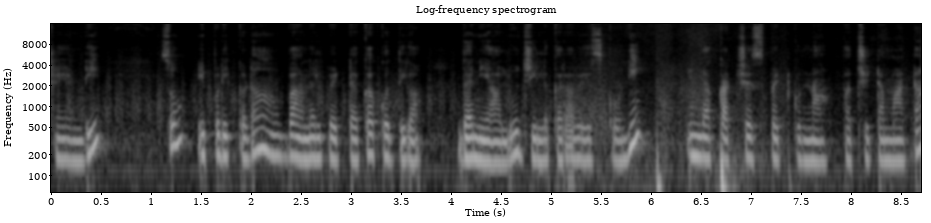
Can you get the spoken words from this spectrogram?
చేయండి. సో ఇప్పుడు ఇక్కడ బాణలు పెట్టాక కొద్దిగా ధనియాలు జీలకర్ర వేసుకొని ఇందాక కట్ చేసి పెట్టుకున్న పచ్చి టమాటా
